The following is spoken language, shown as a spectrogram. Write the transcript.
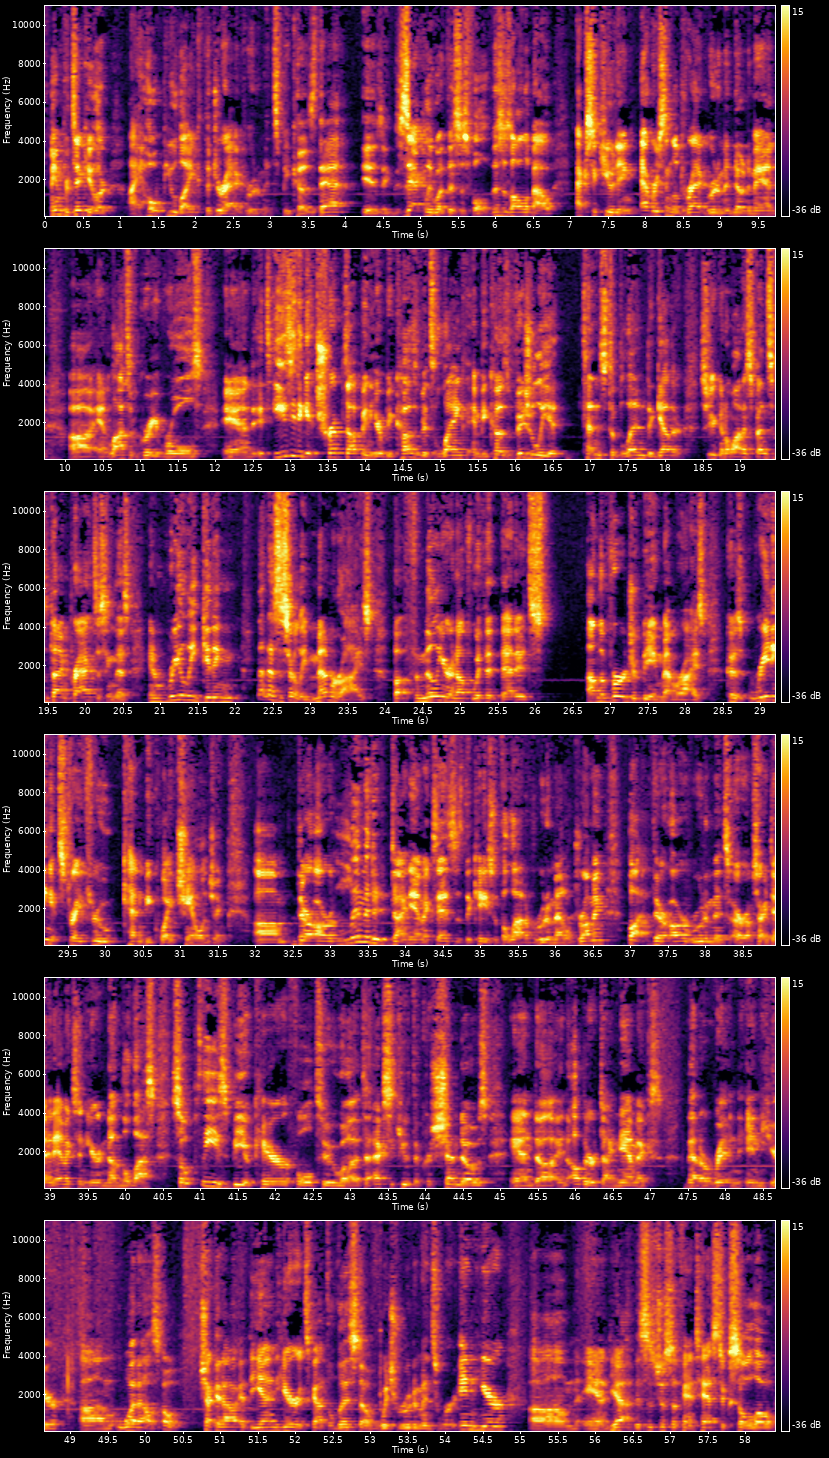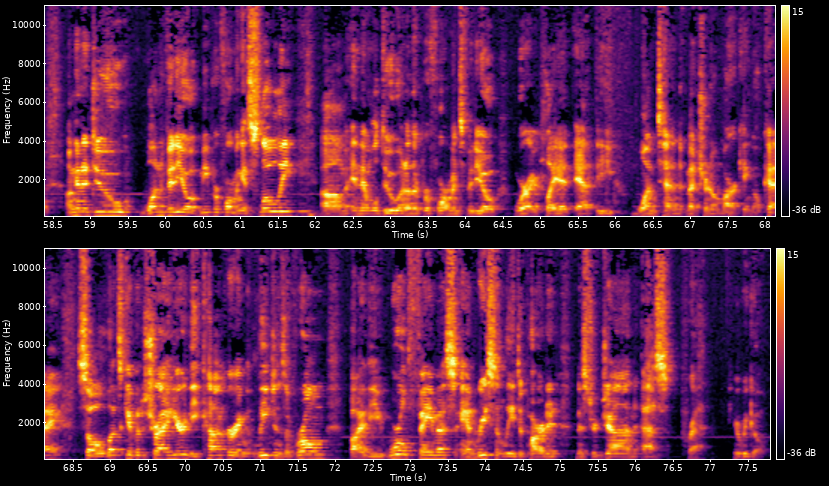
in particular, I hope you like the drag rudiments because that is exactly what this is full of. This is all about executing every single drag rudiment known to man uh, and lots of great rolls and it's easy to get tripped up in here because of its length and because visually it tends to blend together. So you're going to want to spend some time practicing this and really getting, not necessarily memorized, but familiar enough with it that it's on the verge of being memorized because reading it straight through can be quite challenging. Um, there are limited dynamics, as is the case with a lot of rudimental drumming, but there are rudiments, or I'm sorry, dynamics in here nonetheless. So please be careful to uh, to execute the crescendos and uh, and other dynamics that are written in here. Um, what else? Oh, check it out at the end here. It's got the list of which rudiments were in here. Um, and yeah, this is just a fantastic solo. I'm to do one video of me performing it slowly, um, and then we'll do another performance video where I play it at the 110 metronome marking, okay? So let's give it a try here. The Conquering Legions of Rome by the world famous and recently departed Mr. John S. Pratt. Here we go.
